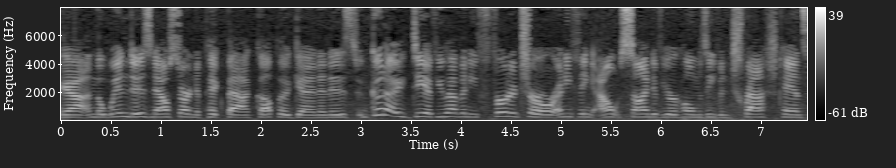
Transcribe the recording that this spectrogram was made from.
Yeah, and the wind is now starting to pick back up again, and it is a good idea if you have any furniture or anything outside of your homes, even trash cans,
